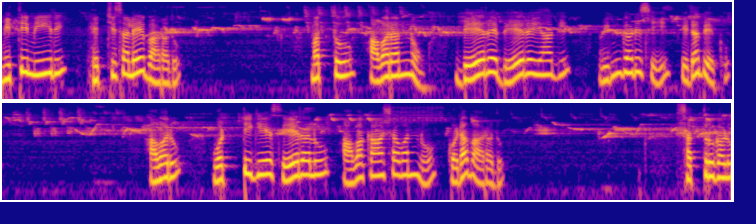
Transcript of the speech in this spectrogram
ಮಿತಿಮೀರಿ ಹೆಚ್ಚಿಸಲೇಬಾರದು. ಮತ್ತು ಅವರನ್ನು ಬೇರೆ ಬೇರೆಯಾಗಿ ವಿಂಗಡಿಸಿ ಇಡಬೇಕು. ಅವರು ಒಟ್ಟಿಗೆ ಸೇರಲು ಅವಕಾಶವನ್ನು ಕೊಡಬಾರದು. ಶತ್ರುಗಳು,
